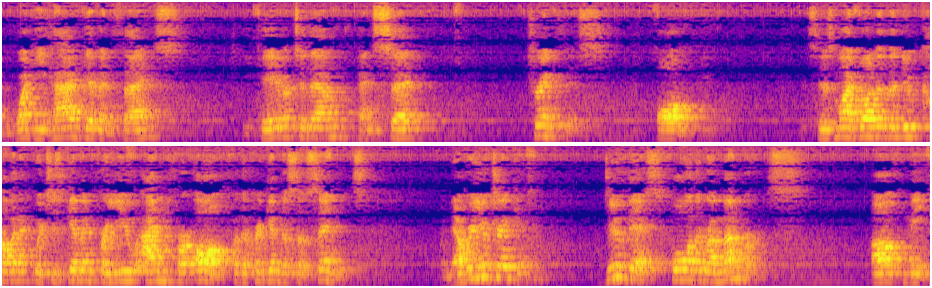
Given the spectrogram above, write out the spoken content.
and when he had given thanks, he gave it to them and said, Drink this, all of you. This is my blood of the new covenant, which is given for you and for all for the forgiveness of sins. Whenever you drink it, do this for the remembrance of me.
